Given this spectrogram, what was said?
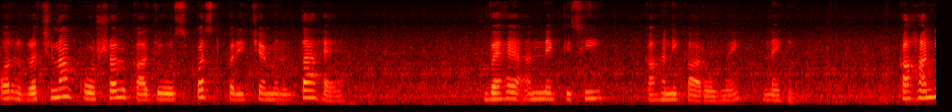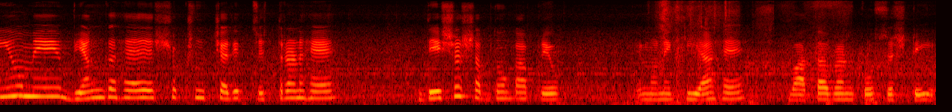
और रचना कौशल का जो स्पष्ट परिचय मिलता है, वह अन्य किसी कहानीकारों में नहीं। कहानियों में व्यंग है, सूक्ष्म चरित्र चित्रण है देश शब्दों का प्रयोग इन्होंने किया है, वातावरण को सृष्टि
